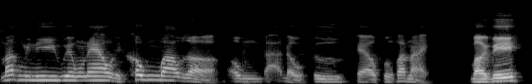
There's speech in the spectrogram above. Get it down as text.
Mac Mini, William thì không bao giờ ông đã đầu tư theo phương pháp này. Bởi vì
